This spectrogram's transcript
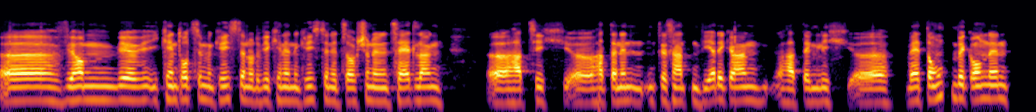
äh, wir haben, wir, ich kenne trotzdem den Christian oder wir kennen den Christian jetzt auch schon eine Zeit lang. Äh, hat sich, äh, hat einen interessanten Werdegang, hat eigentlich äh, weiter unten begonnen,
